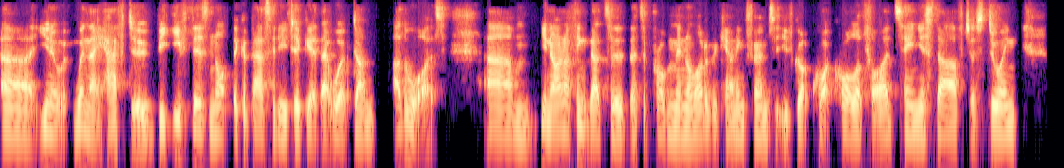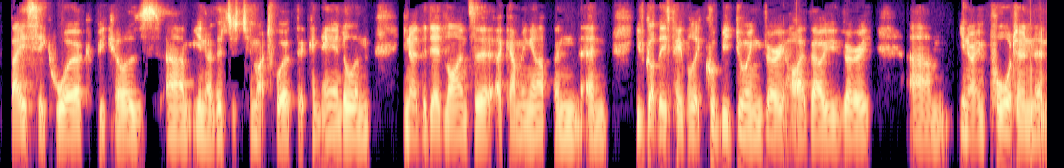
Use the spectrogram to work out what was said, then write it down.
uh, you know, when they have to, if there's not the capacity to get that work done otherwise. Um, you know, and I think that's a that's a problem in a lot of accounting firms that you've got quite qualified senior staff just doing basic work because um, you know there's just too much work that can handle and you know the deadlines are, are, coming up and and you've got these people that could be doing very high value very um, you know important and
